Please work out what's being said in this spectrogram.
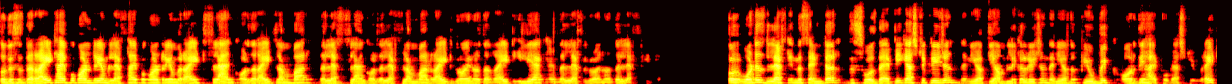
So this is the right hypochondrium, left hypochondrium, right flank or the right lumbar, the left flank or the left lumbar, right groin or the right iliac, and the left groin or the left iliac. So what is left in the center? This was the epigastric region, then you have the umbilical region, then you have the pubic or the hypogastrium, right?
